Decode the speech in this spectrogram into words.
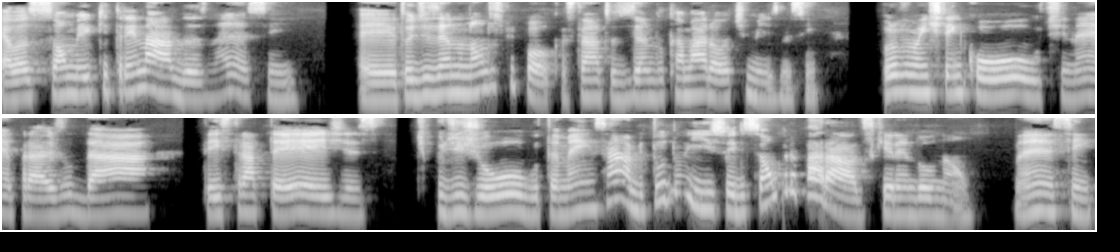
elas são meio que treinadas, né, assim, é, eu tô dizendo não dos pipocas, tá? Tô dizendo do camarote mesmo, assim. Provavelmente tem coach, né, para ajudar, ter estratégias, tipo de jogo também, sabe? Tudo isso, eles são preparados, querendo ou não, né? Assim,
